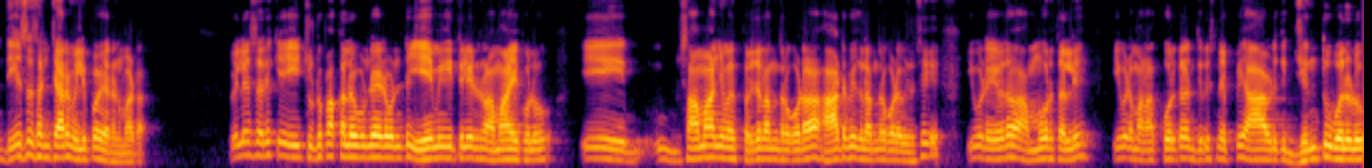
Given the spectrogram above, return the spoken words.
దేశ సంచారం వెళ్ళిపోయారనమాట. వెళ్ళేసరికి ఈ చుట్టుపక్కల ఉండేటువంటి ఏమీ తెలియని అమాయకులు ఈ సామాన్యమైన ప్రజలందరూ కూడా ఆటవీకులందరూ కూడా పిలిచి ఈవిడ ఏదో అమ్మూరు తల్లి ఈవిడ మన కోరికలను తీర్చి చెప్పి ఆవిడకి జంతు బలులు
